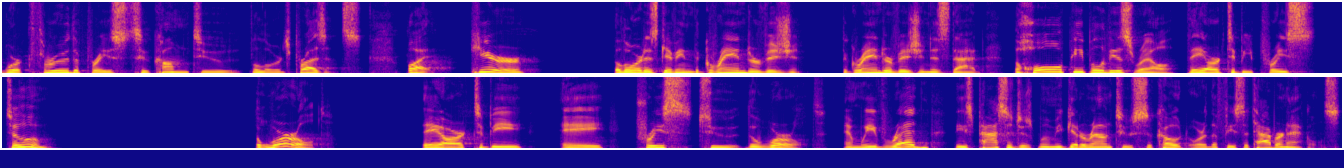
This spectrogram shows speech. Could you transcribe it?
work through the priests to come to the Lord's presence. But here, the Lord is giving the grander vision the grander vision is that the whole people of Israel, they are to be priests to whom? The world. They are to be a priest to the world. And we've read these passages when we get around to Sukkot or the Feast of Tabernacles.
